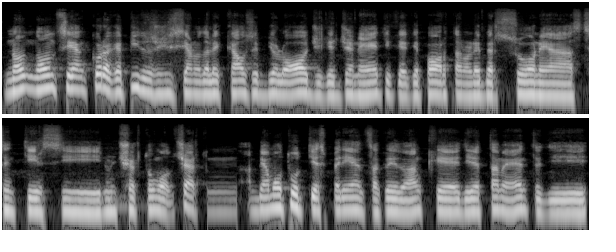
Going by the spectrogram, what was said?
non, non, si è ancora capito se ci siano delle cause biologiche genetiche che portano le persone a sentirsi in un certo modo. Certo abbiamo tutti esperienza credo anche direttamente di,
